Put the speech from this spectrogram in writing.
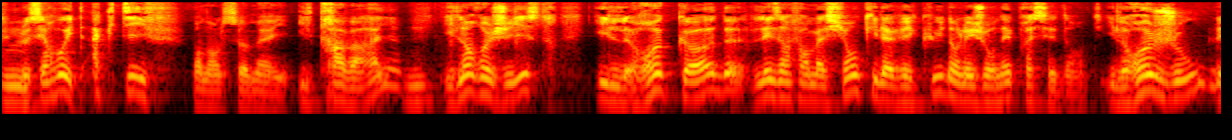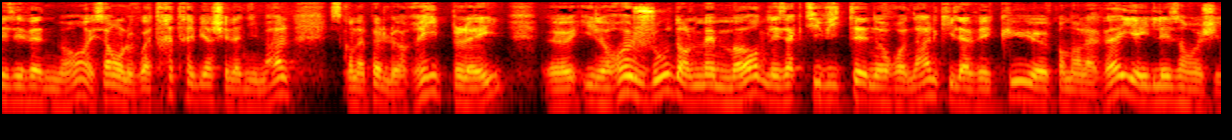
Mm. Le cerveau est actif pendant le sommeil. Il travaille, mm. il enregistre, il recode les informations qu'il a vécues dans les journées précédentes. Il rejoue les événements, et ça on le voit très très bien chez l'animal, ce qu'on appelle le replay. Euh, il rejoue dans le même ordre les activités neuronales qu'il a vécues euh, pendant la veille et il les enregistre.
